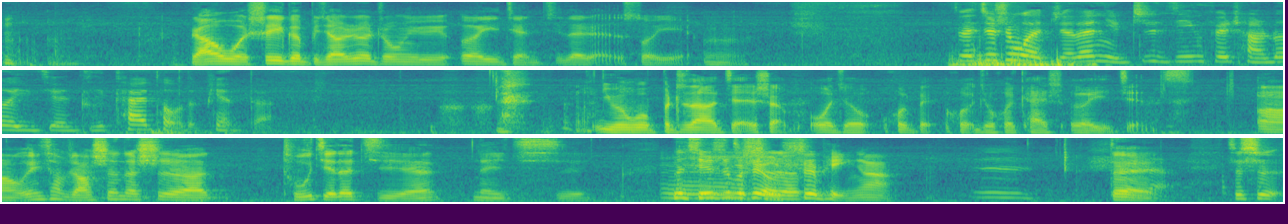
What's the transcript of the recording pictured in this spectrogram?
然后我是一个比较热衷于恶意剪辑的人，所以嗯，对，就是我觉得你至今非常乐意剪辑开头的片段。因为我不知道剪什么，我就会被会就会开始恶意剪辑。嗯，我印象比较深的是图杰的杰那一期，那其实是不是有视频啊？嗯，对，就是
